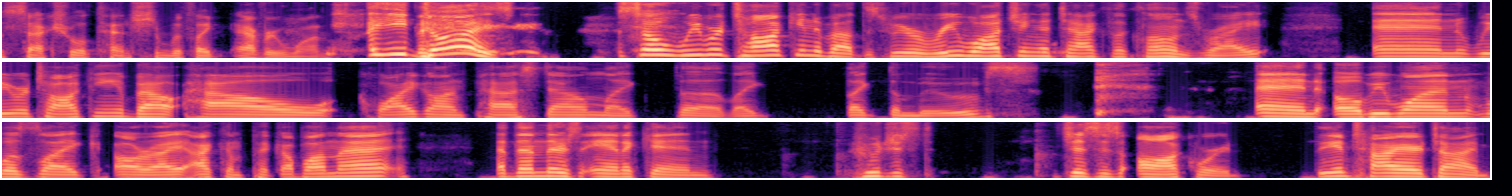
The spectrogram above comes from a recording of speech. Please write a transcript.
sexual tension with like everyone. He does. so we were talking about this. We were rewatching Attack of the Clones, right? And we were talking about how Qui Gon passed down like the like like the moves, and Obi Wan was like, "All right, I can pick up on that." And then there's Anakin, who just just is awkward the entire time.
